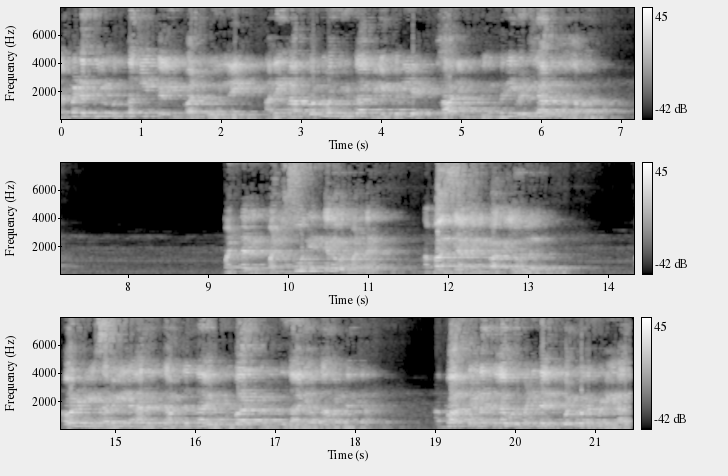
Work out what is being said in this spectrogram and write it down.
நம்மிடத்தில் புத்தகங்களின் பண்பு இல்லை. அதை நாம் கொண்டு வந்துவிட்டால் மிகப்பெரிய சாதி மிகப்பெரிய வெற்றியாளர்களாக மாறும். மன்னர் மன்சூர் என்கிற ஒரு மன்னர் அப்பாசியா கண்டிப்பாக உள்ளது அவருடைய சபையில அதற்கு அப்துல்லா முபாரக் அப்துல்லாஹி அவர் அமர்ந்திருக்கிறார். அப்ப அந்த இடத்துல ஒரு மனிதர் கொண்டு வரப்படுகிறார்.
